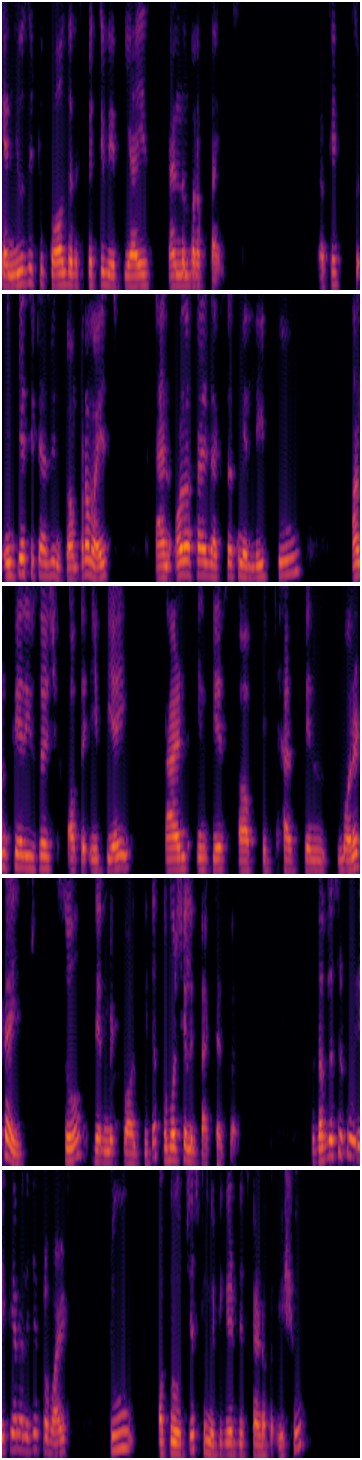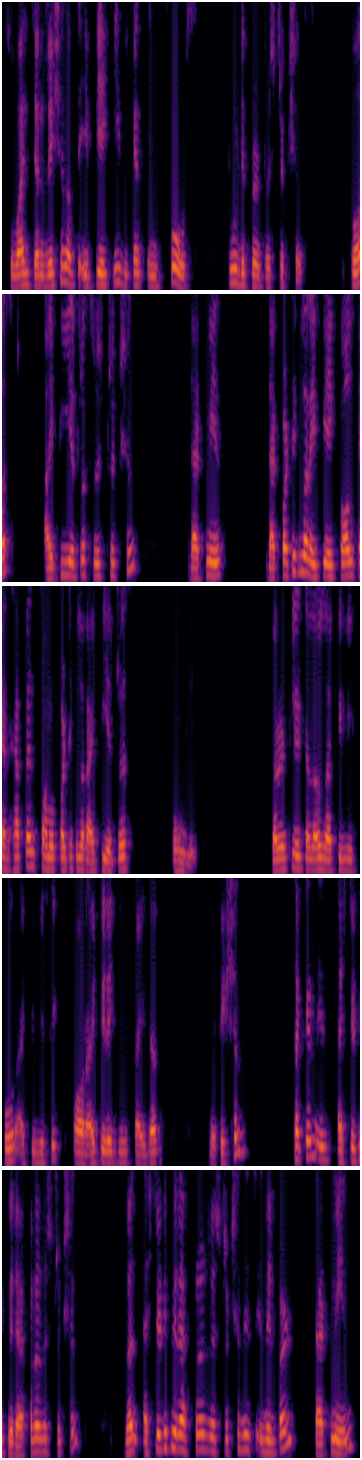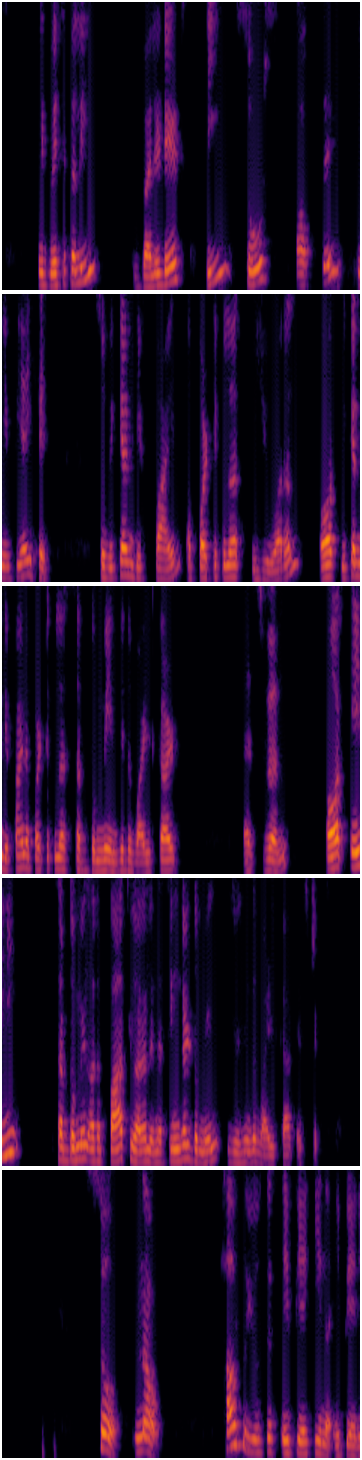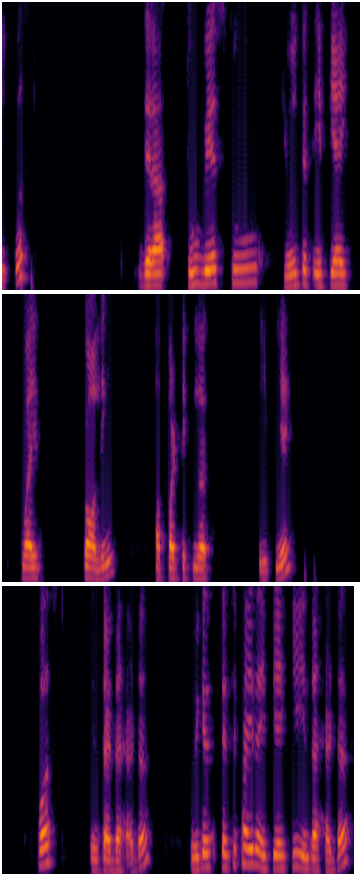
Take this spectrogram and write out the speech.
can use it to call the respective apis n number of times. Okay? So in case it has been compromised an unauthorized access may lead to unfair usage of the api and in case of it has been monetized so there may be the commercial impact as well so WSO2 API Manager provides two approaches to mitigate this kind of issue. So while generation of the API key, we can enforce two different restrictions. First, IP address restriction. That means that particular API call can happen from a particular IP address only. Currently, it allows IPv4, IPv6 or IP range in CIDR notation. Second is HTTP referral restriction. When HTTP referral restriction is enabled, that means it basically validates the source of the API hit. So we can define a particular URL or we can define a particular subdomain with a wildcard as well or any subdomain or the path URL in a single domain using the wildcard strings. So now how to use this API key in an API request? There are two ways to use this API while calling a particular API. First, inside the header, so we can specify the API key in the header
